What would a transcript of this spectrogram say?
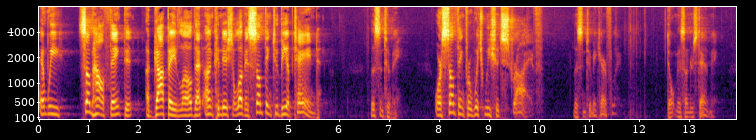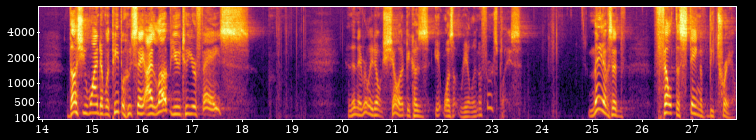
And we somehow think that agape love, that unconditional love, is something to be obtained. Listen to me. or something for which we should strive. Listen to me carefully. Don't misunderstand me. Thus, you wind up with people who say, I love you to your face. And then they really don't show it because it wasn't real in the first place. Many of us have felt the sting of betrayal.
